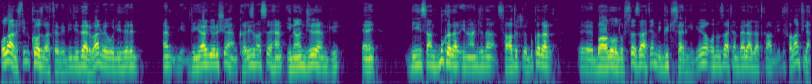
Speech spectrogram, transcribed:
olağanüstü bir koz var tabii. Bir lider var ve o liderin hem dünya görüşü hem karizması hem inancı hem yani bir insan bu kadar inancına sadık ve bu kadar e, bağlı olursa zaten bir güç sergiliyor. Onun zaten belagat kabiliyeti falan filan.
